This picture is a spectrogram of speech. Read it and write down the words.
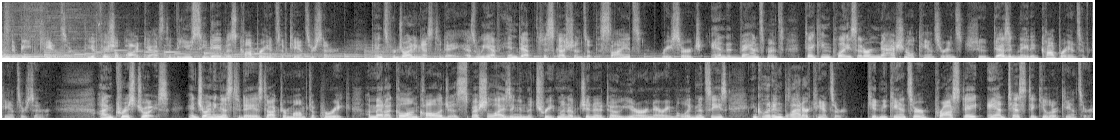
Welcome to Beat Cancer, the official podcast of the UC Davis Comprehensive Cancer Center. Thanks for joining us today as we have in depth discussions of the science, research, and advancements taking place at our National Cancer Institute designated Comprehensive Cancer Center. I'm Chris Joyce, and joining us today is Dr. Mamta Parikh, a medical oncologist specializing in the treatment of genitourinary malignancies, including bladder cancer, kidney cancer, prostate, and testicular cancer.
